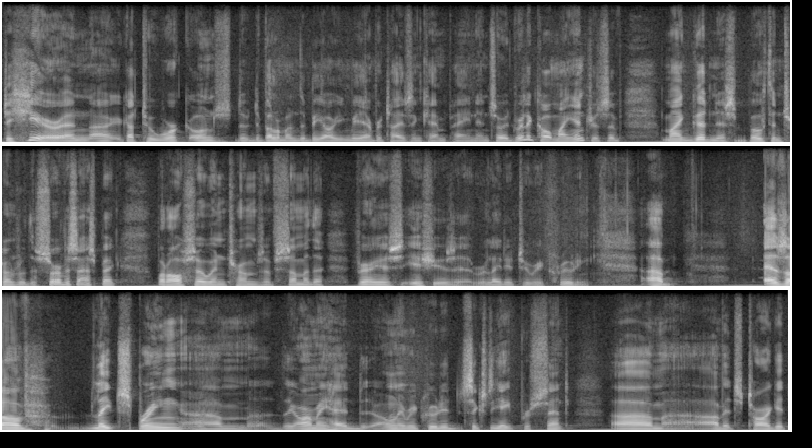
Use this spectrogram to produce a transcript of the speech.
to hear, and I got to work on the development of the BRUB advertising campaign. And so it really caught my interest of, my goodness, both in terms of the service aspect, but also in terms of some of the various issues uh, related to recruiting. Uh, as of late spring, um, the Army had only recruited 68 percent um, of its target.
